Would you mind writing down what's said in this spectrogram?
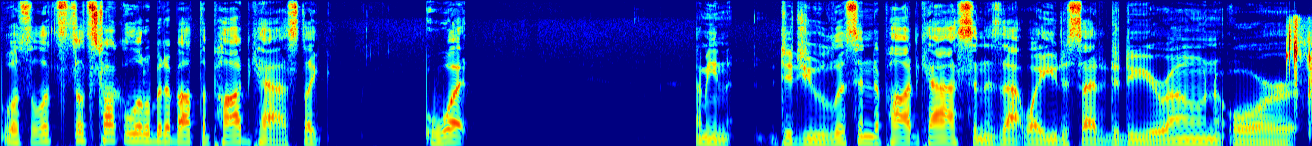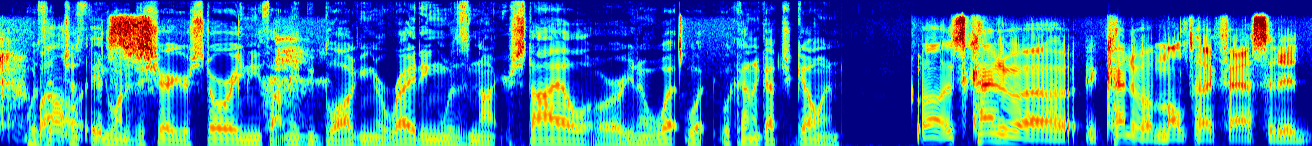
Well, so let's let's talk a little bit about the podcast. Like, what? I mean, did you listen to podcasts, and is that why you decided to do your own, or was Well, it just that you wanted to share your story and you thought maybe blogging or writing was not your style, or you know what what what kind of got you going? Well, it's kind of a kind of a multifaceted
